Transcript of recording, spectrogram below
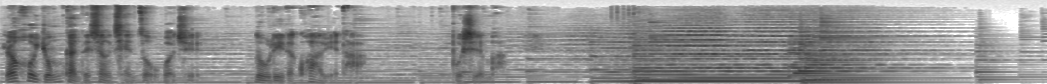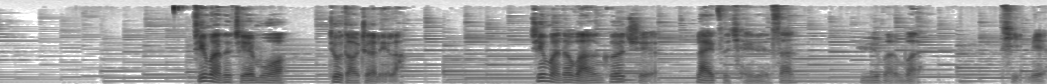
然后勇敢地向前走过去，努力的跨越它，不是吗？今晚的节目就到这里了。今晚的晚安歌曲来自前任三，于文文，体面。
